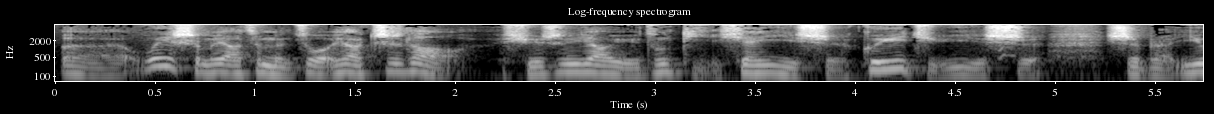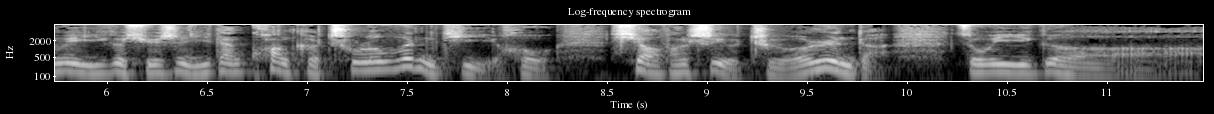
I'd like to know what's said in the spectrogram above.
呃，为什么要这么做？要知道。学生要有一种底线意识、规矩意识，是不是？因为一个学生一旦旷课出了问题以后，校方是有责任的。作为一个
